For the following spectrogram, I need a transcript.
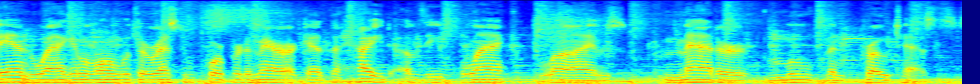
bandwagon along with the rest of corporate America at the height of the Black Lives Matter movement protests.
